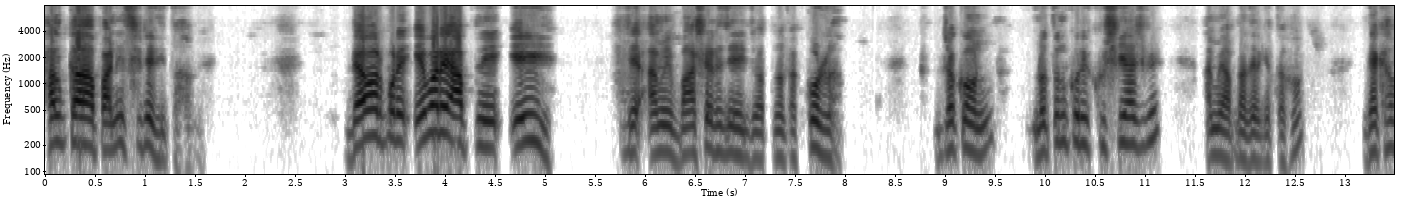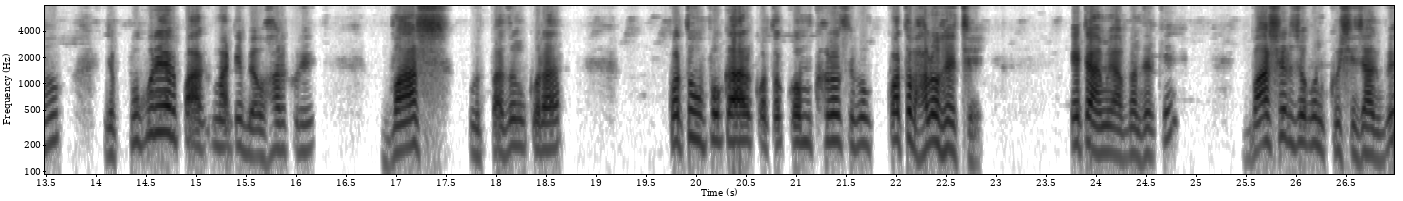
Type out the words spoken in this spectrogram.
হালকা পানি ছিটে দিতে হবে। দেওয়ার পরে এবারে আপনি এই যে আমি বাঁশের যে যত্নটা করলাম, যখন নতুন করে খুশি আসবে, আমি আপনাদেরকে তখন দেখাবো যে পুকুরের পাক মাটি ব্যবহার করে বাঁশ উৎপাদন করা কত উপকার, কত কম খরচ এবং কত ভালো হয়েছে, এটা আমি আপনাদেরকে বাঁশের যখন খুশি জাগবে,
